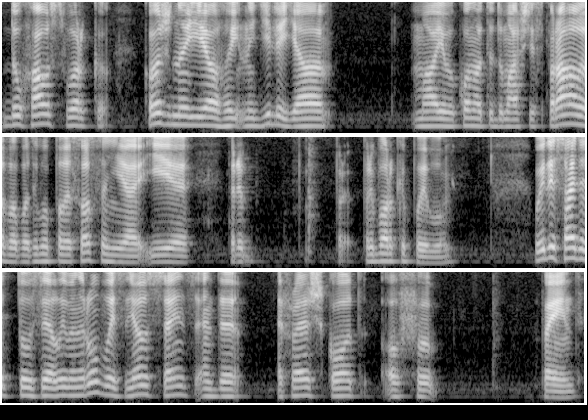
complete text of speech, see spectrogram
do housework. Кожної неділі я маю виконувати домашні справи, або типу пилисосення і при... при- приборки пилу. We decided to the living room with new strengths and a fresh coat of paint.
